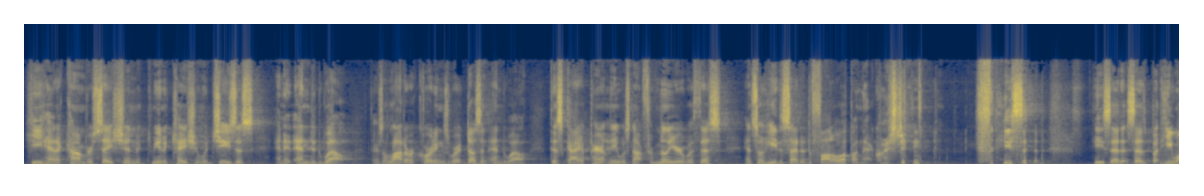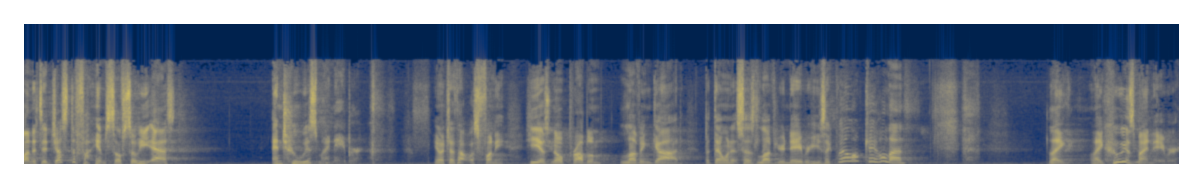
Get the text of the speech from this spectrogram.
He had a conversation, a communication with Jesus, and it ended well. There's a lot of recordings where it doesn't end well. This guy apparently was not familiar with this, and so he decided to follow up on that question. he said, he said, it says, but he wanted to justify himself, so he asked, and who is my neighbor? you know, which I thought was funny. He has no problem loving God, but then when it says love your neighbor, he's like, well, okay, hold on. like, like who is my neighbor?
